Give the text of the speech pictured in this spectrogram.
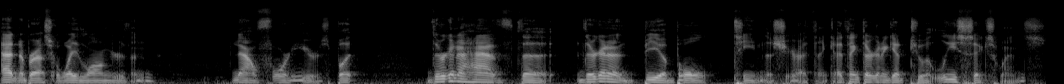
at Nebraska way longer than now four years, but they're gonna have the they're gonna be a bowl team this year. I think. I think they're gonna get to at least six wins.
